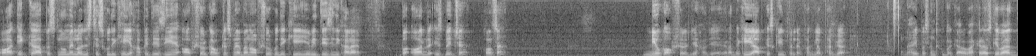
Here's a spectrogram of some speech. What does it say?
और एक आप स्नोमैन लॉजिस्टिक्स को देखिए, यहाँ पे तेज़ी है। ऑफशोर काउंटर्स में बना ऑफशोर को देखिए, ये भी तेज़ी दिखा रहा है। और इस बीच कौन सा? ड्यूक ऑफशोर जी हाँ जी, अगर आप देखिए, आपके स्क्रीन पर लगभग लगभग ढाई परसेंट ऊपर कारोबार करा। उसके बाद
